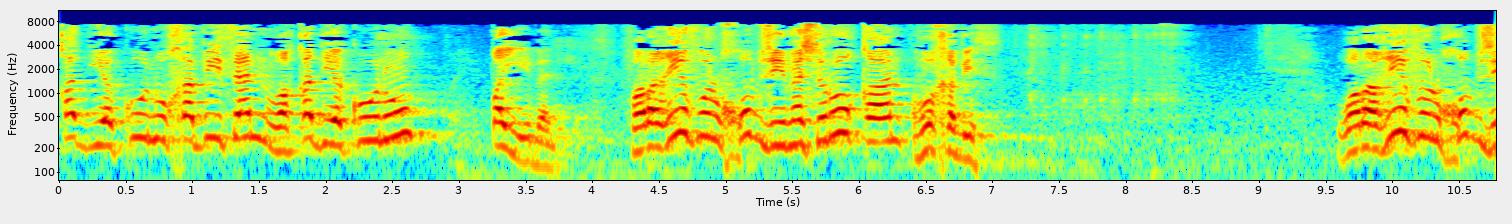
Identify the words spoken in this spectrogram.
قد يكون خبيثا وقد يكون طيبا. فرغيف الخبز مسروقا هو خبيث. ورغيف الخبز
